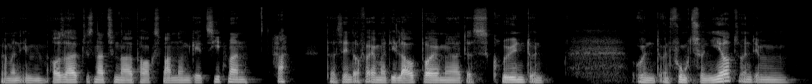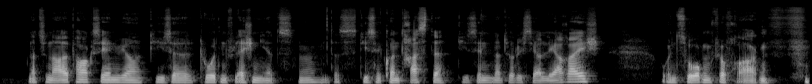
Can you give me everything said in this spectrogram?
Wenn man im, außerhalb des Nationalparks wandern geht, sieht man, ha, da sind auf einmal die Laubbäume, das grünt und, und, und funktioniert. Und im Nationalpark sehen wir diese toten Flächen jetzt. Ne? Das, diese Kontraste, die sind natürlich sehr lehrreich und sorgen für Fragen.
